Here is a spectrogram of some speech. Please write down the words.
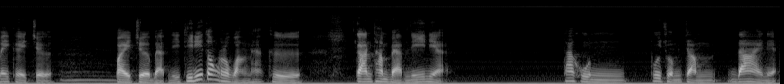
ไม่เคยเจอ ไปเจอแบบนี้ทีนี้ต้องระวังนะคือ การทำแบบนี้เนี่ย ถ้าคุณผู้ชมจำได้เนี่ย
